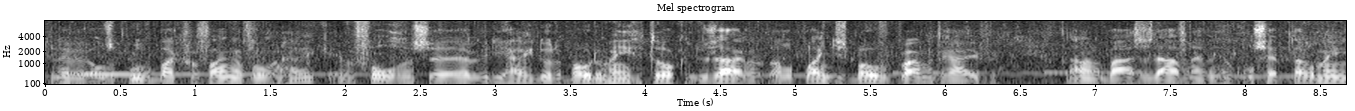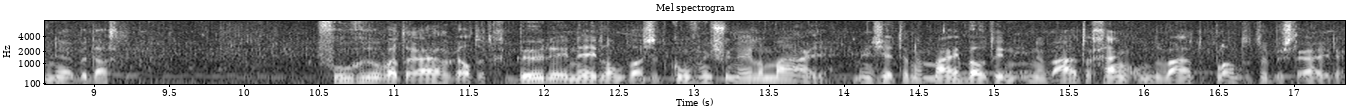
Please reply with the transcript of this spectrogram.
Toen hebben we onze ploegbak vervangen voor een hark. En vervolgens eh, hebben we die hark door de bodem heen getrokken. Toen zagen we dat alle plantjes boven kwamen drijven. Nou, op basis daarvan hebben we een heel concept daaromheen eh, bedacht. Vroeger, wat er eigenlijk altijd gebeurde in Nederland, was het conventionele maaien. Men zette een maaiboot in in een watergang om de waterplanten te bestrijden.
